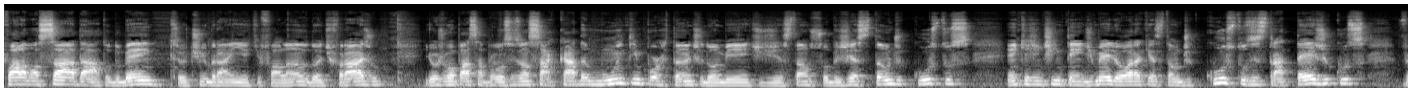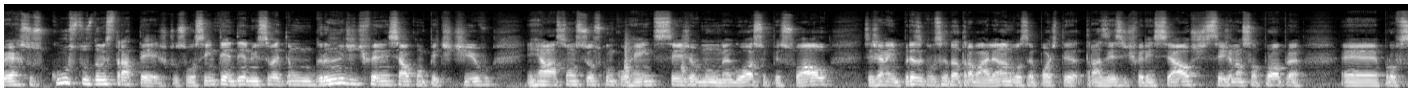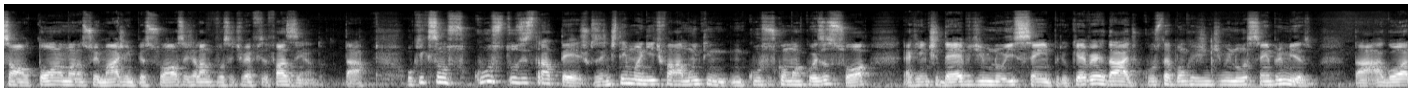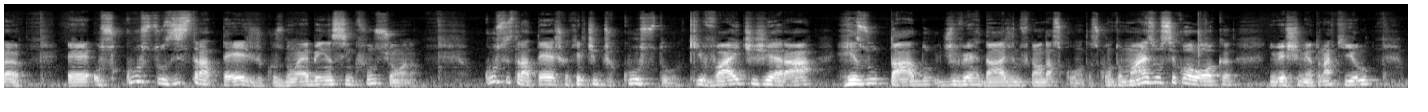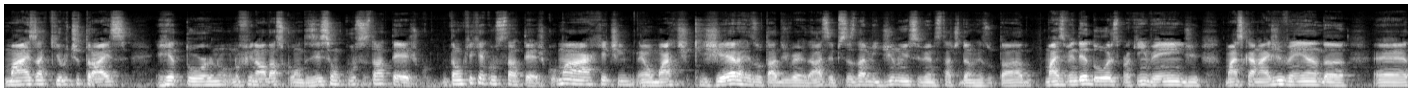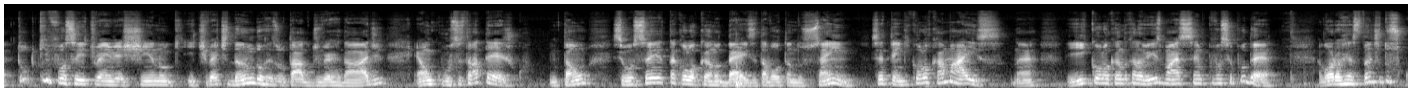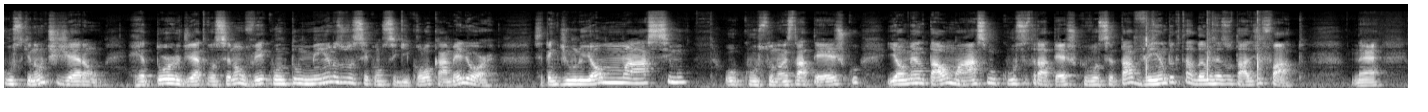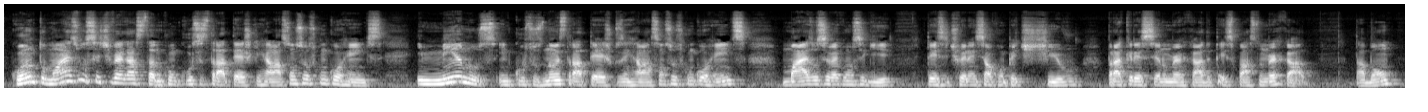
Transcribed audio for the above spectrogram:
Fala moçada, tudo bem? Seu tio Ibrahim aqui falando do Antifrágil e hoje eu vou passar para vocês uma sacada muito importante do ambiente de gestão sobre gestão de custos, em que a gente entende melhor a questão de custos estratégicos versus custos não estratégicos. Você entendendo isso, vai ter um grande diferencial competitivo em relação aos seus concorrentes, seja no negócio pessoal, seja na empresa que você está trabalhando, você pode ter, trazer esse diferencial, seja na sua própria é, profissão autônoma, na sua imagem pessoal, seja lá no que você estiver fazendo. Tá? O que, que, são os custos estratégicos? A gente tem mania de falar muito em, em custos como uma coisa só, é que a gente deve diminuir sempre, o que é verdade, custo é bom que a gente diminua sempre mesmo. Tá? Agora, é, os custos estratégicos não é bem assim que funciona. Custo estratégico é aquele tipo de custo que vai te gerar resultado de verdade no final das contas. Quanto mais você coloca investimento naquilo, mais aquilo te traz retorno no final das contas. Esse é um custo estratégico. Então, o que é custo estratégico? O marketing é o marketing que gera resultado de verdade. Você precisa estar medindo isso e vendo se está te dando resultado. Mais vendedores para quem vende, mais canais de venda. É, tudo que você estiver investindo e estiver te dando resultado de verdade é um custo estratégico. Então, se você está colocando 10 e está voltando 100, você tem que colocar mais, né? E ir colocando cada vez mais sempre que você puder. Agora, o restante dos custos que não te geram retorno direto, você não vê. Quanto menos você conseguir colocar, melhor. Você tem que diminuir ao máximo o custo não estratégico e aumentar ao máximo o custo estratégico que você está vendo que está dando resultado de fato. Né? Quanto mais você estiver gastando com custo estratégico em relação aos seus concorrentes e menos em custos não estratégicos em relação aos seus concorrentes, mais você vai conseguir ter esse diferencial competitivo para crescer no mercado e ter espaço no mercado, tá bom?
